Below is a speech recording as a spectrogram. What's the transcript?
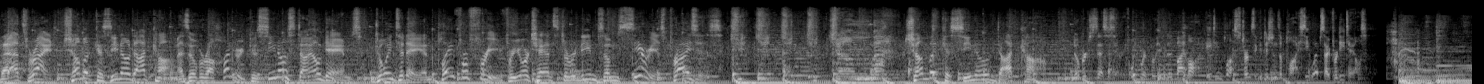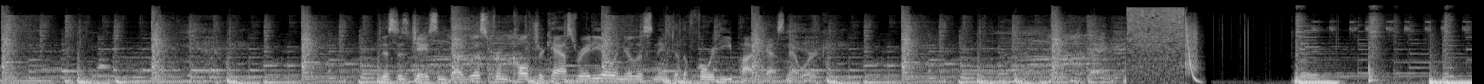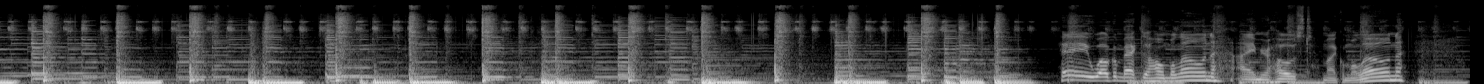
That's right. ChumbaCasino.com has over 100 casino style games. Join today and play for free for your chance to redeem some serious prizes. ChumbaCasino.com. No purchase necessary. Void were prohibited by law. 18 plus terms and conditions apply. See website for details. This is Jason Douglas from Culturecast Radio, and you're listening to the 4D Podcast Network. Welcome back to Home Alone. I am your host, Michael Malone.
